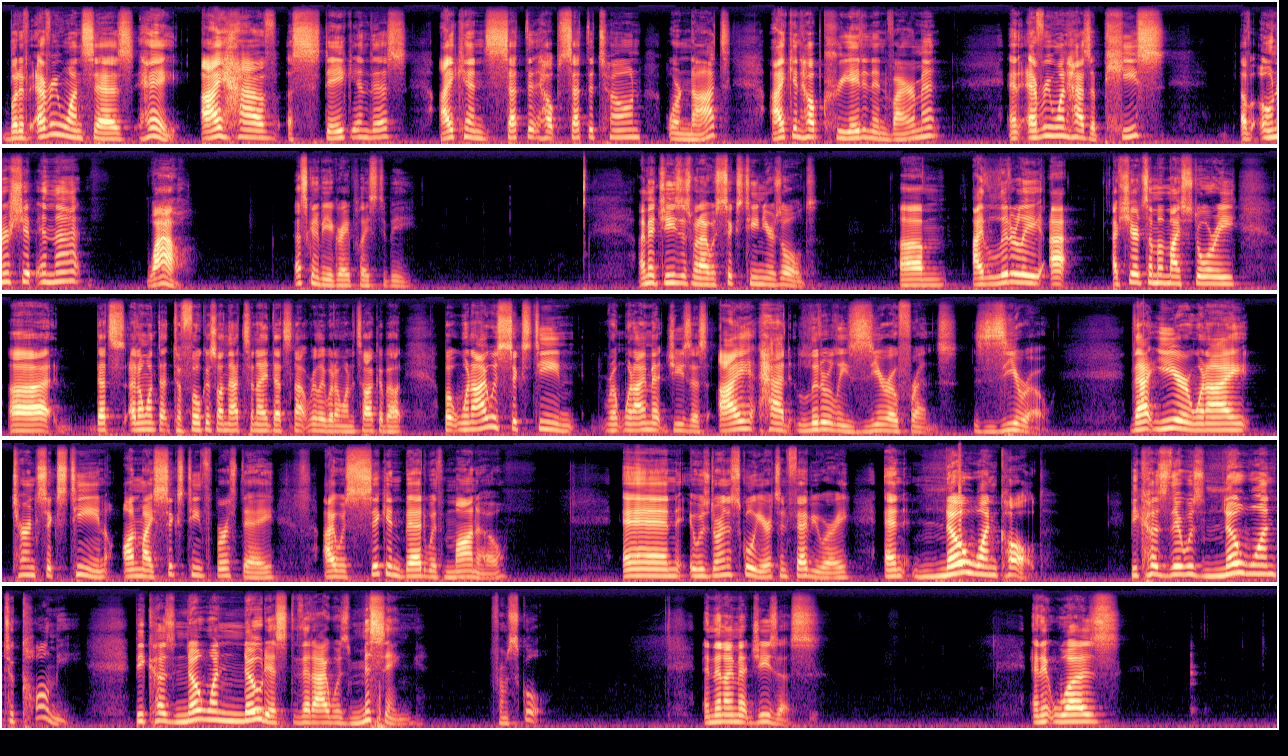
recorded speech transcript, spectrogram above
But if everyone says, hey, I have a stake in this, I can set the, help set the tone or not, I can help create an environment, and everyone has a piece of ownership in that, wow, that's going to be a great place to be. I met Jesus when I was 16 years old. Um, I literally, I, have shared some of my story. Uh, that's, I don't want that to focus on that tonight. That's not really what I want to talk about. But when I was 16, when I met Jesus, I had literally zero friends. Zero. That year, when I turned 16, on my 16th birthday, I was sick in bed with mono. And it was during the school year, it's in February, and no one called because there was no one to call me, because no one noticed that I was missing from school. And then I met Jesus. And it was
